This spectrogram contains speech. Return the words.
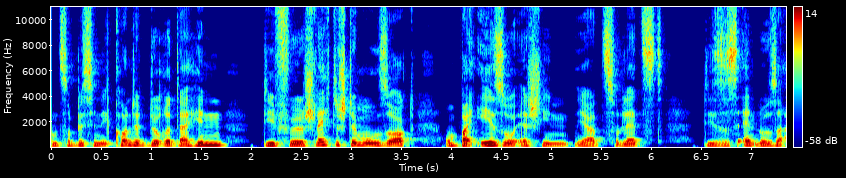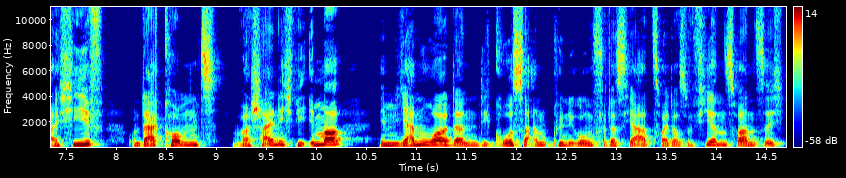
und so ein bisschen die Content-Dürre dahin, die für schlechte Stimmung sorgt. Und bei ESO erschien ja zuletzt dieses endlose Archiv. Und da kommt wahrscheinlich wie immer im Januar dann die große Ankündigung für das Jahr 2024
